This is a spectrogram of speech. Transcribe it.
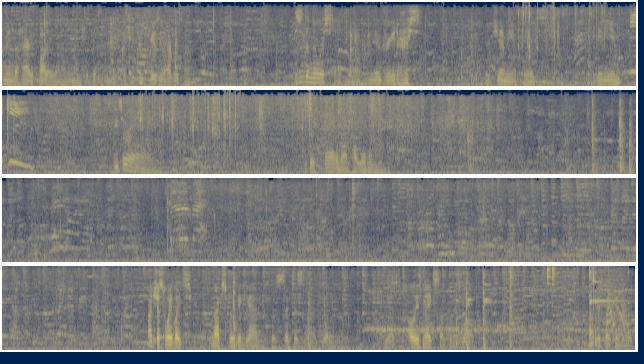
I mean the Harry Potter one, I meant again. I keep confusing it every time. This is the newer stuff though. New greeters. Or Jimmy, of course. Minnie and Mickey. These are um these are fall, not Halloween. I'll just wait like next week again because they're just not getting yet. At least make something as well. Let's see if I can like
